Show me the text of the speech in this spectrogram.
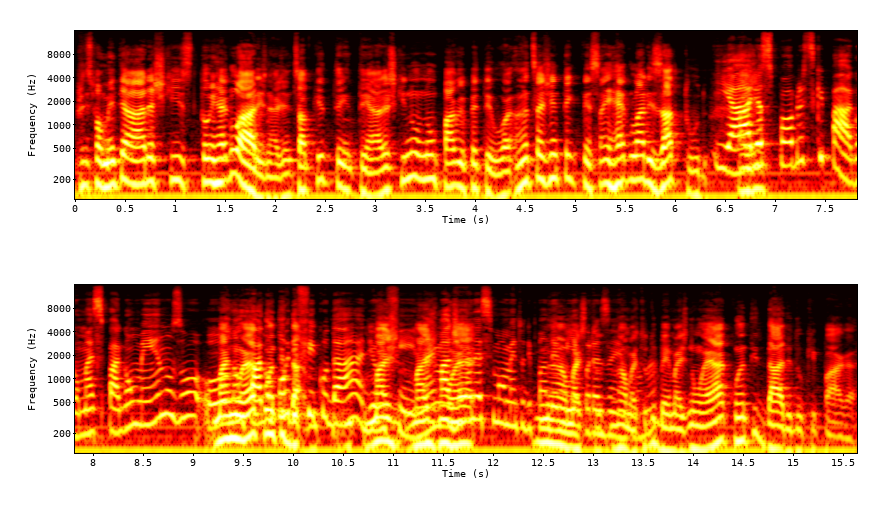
principalmente a áreas que estão irregulares, né? A gente sabe que tem, tem áreas que não, não pagam IPTU. Antes a gente tem que pensar em regularizar tudo. E áreas gente... pobres que pagam, mas pagam menos ou, ou não, não é pagam por dificuldade, mas, enfim. Mas né? Imagina é... nesse momento de pandemia, não, por tu, exemplo. Não, mas né? tudo bem, mas não é a quantidade do que paga.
